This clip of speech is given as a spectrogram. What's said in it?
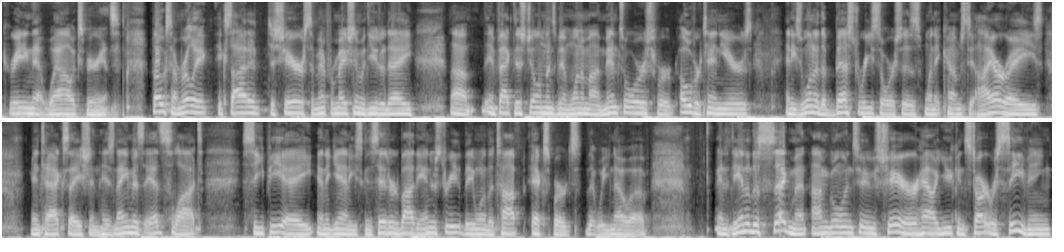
creating that wow experience. Folks, I'm really excited to share some information with you today. Uh, in fact, this gentleman's been one of my mentors for over 10 years, and he's one of the best resources when it comes to IRAs and taxation. His name is Ed Slott, CPA, and again, he's considered by the industry to be one of the top experts that we know of. And at the end of this segment, I'm going to share how you can start receiving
